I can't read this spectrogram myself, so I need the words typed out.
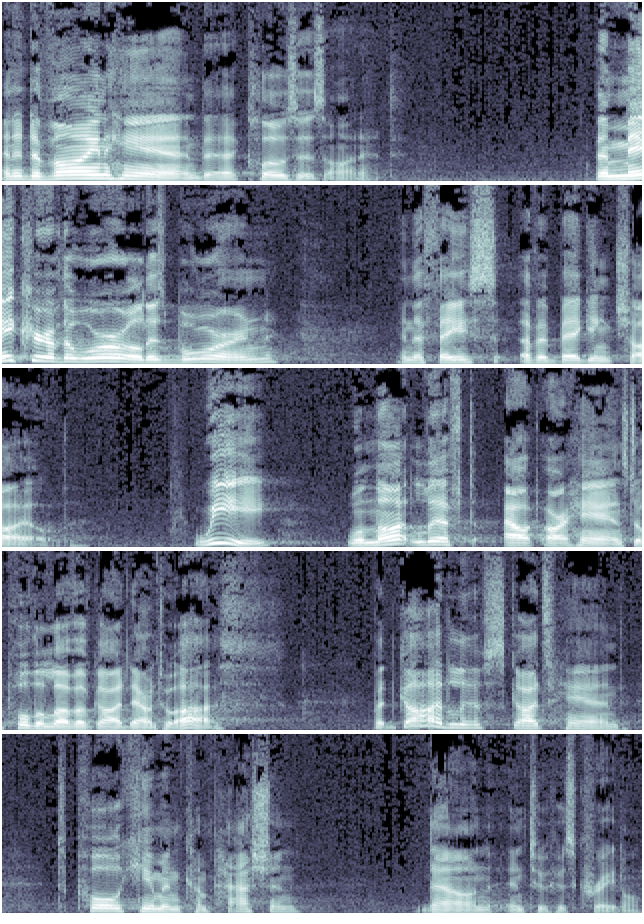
and a divine hand uh, closes on it. The maker of the world is born in the face of a begging child. We will not lift out our hands to pull the love of God down to us, but God lifts God's hand to pull human compassion down into his cradle.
